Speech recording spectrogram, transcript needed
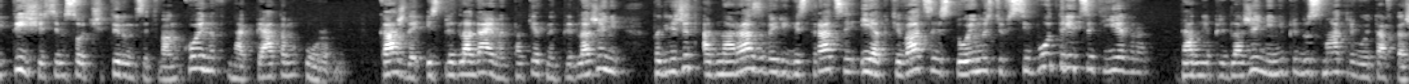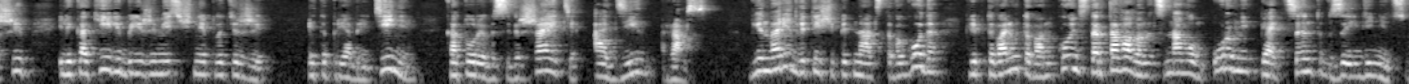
1714 ванкоинов на пятом уровне. Каждое из предлагаемых пакетных предложений подлежит одноразовой регистрации и активации стоимостью всего 30 евро. Данные предложения не предусматривают автошип или какие-либо ежемесячные платежи. Это приобретение, которое вы совершаете один раз. В январе 2015 года криптовалюта OneCoin стартовала на ценовом уровне 5 центов за единицу.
